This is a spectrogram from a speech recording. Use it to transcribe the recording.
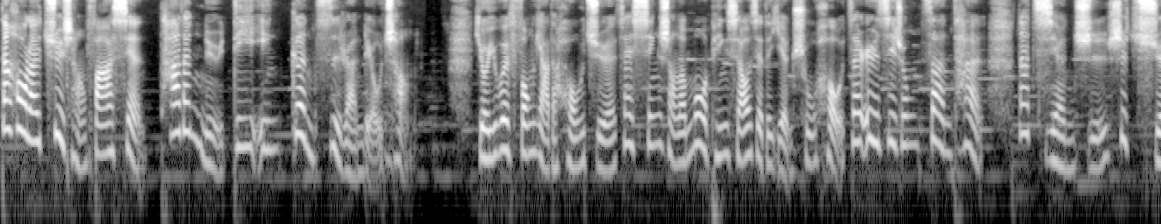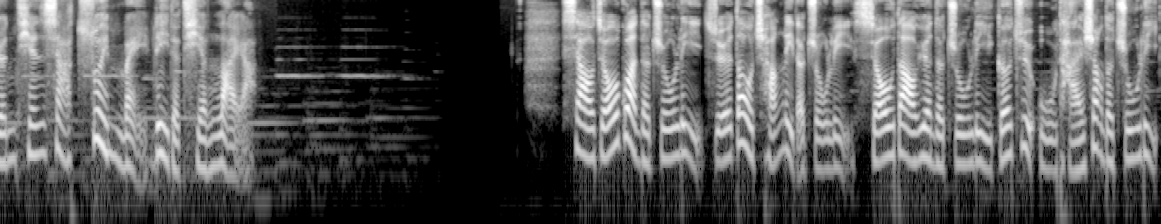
但后来剧场发现她的女低音更自然流畅。有一位风雅的侯爵在欣赏了莫平小姐的演出后，在日记中赞叹：“那简直是全天下最美丽的天籁啊！”小酒馆的朱莉，决斗场里的朱莉，修道院的朱莉，歌剧舞台上的朱莉，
